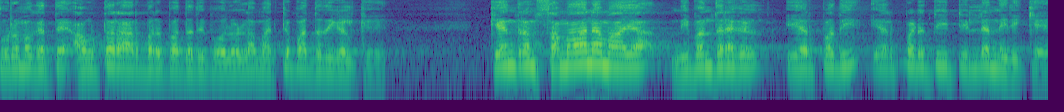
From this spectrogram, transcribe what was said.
തുറമുഖത്തെ ഔട്ടർ ഹാർബർ പദ്ധതി പോലുള്ള മറ്റ് പദ്ധതികൾക്ക് കേന്ദ്രം സമാനമായ നിബന്ധനകൾ ഏർപ്പതി ഏർപ്പെടുത്തിയിട്ടില്ലെന്നിരിക്കെ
